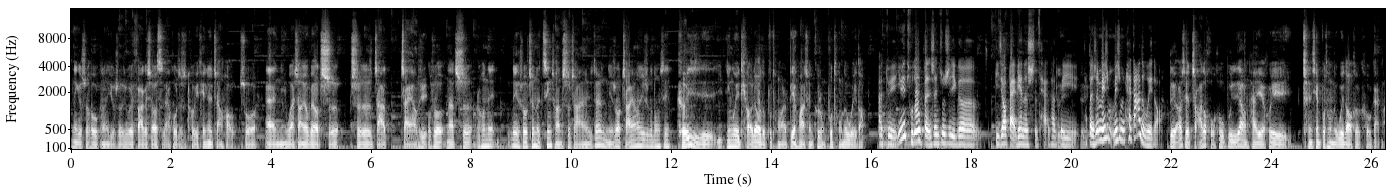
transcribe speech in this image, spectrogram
那个时候可能有时候就会发个消息来，或者是头一天就讲好说，哎，你晚上要不要吃吃炸炸洋芋？我说那吃。然后那那个时候真的经常吃炸洋芋，但是你知道炸洋芋这个东西可以因为调料的不同而变化成各种不同的味道啊。对，因为土豆本身就是一个。比较百变的食材，它可以它本身没什么没什么太大的味道。对，而且炸的火候不一样，它也会呈现不同的味道和口感嘛。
